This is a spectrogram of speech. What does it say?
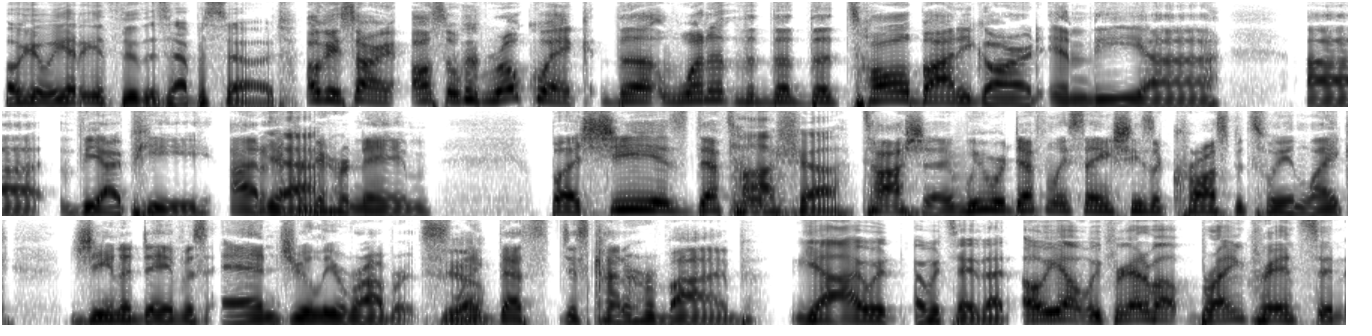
Okay, we got to get through this episode. Okay, sorry. Also, real quick, the one of the the, the tall bodyguard in the uh uh VIP, I, Yeah. I forget her name, but she is definitely Tasha. Tasha. We were definitely saying she's a cross between like Geena Davis and Julia Roberts. Yeah. Like that's just kind of her vibe. Yeah, I would I would say that. Oh yeah, we forgot about Bryan Cranston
